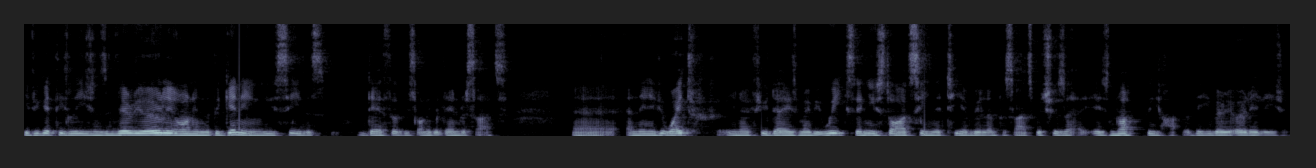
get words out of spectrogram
If you get these lesions very early on in the beginning, you see this death of these oligodendrocytes. Uh, and then if you wait, you know, a few days, maybe weeks, then you start seeing the TMB lymphocytes, which is a, is not the the very early lesion.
